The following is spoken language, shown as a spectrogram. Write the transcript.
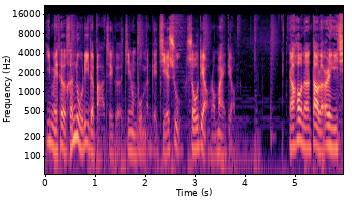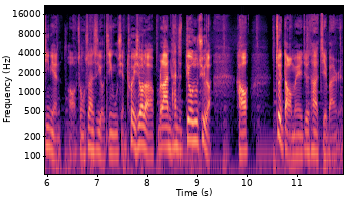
伊梅特很努力的把这个金融部门给结束、收掉，然后卖掉。然后呢，到了二零一七年，哦，总算是有惊无险退休了，烂摊子丢出去了。好，最倒霉的就是他的接班人，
